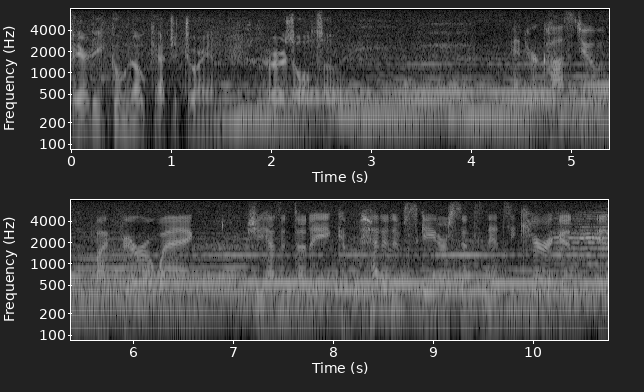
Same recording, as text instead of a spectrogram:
Verdi, Gounod, Khachaturian, hers also. And her costume by Vera Wang. She hasn't done a competitive skater since Nancy Kerrigan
